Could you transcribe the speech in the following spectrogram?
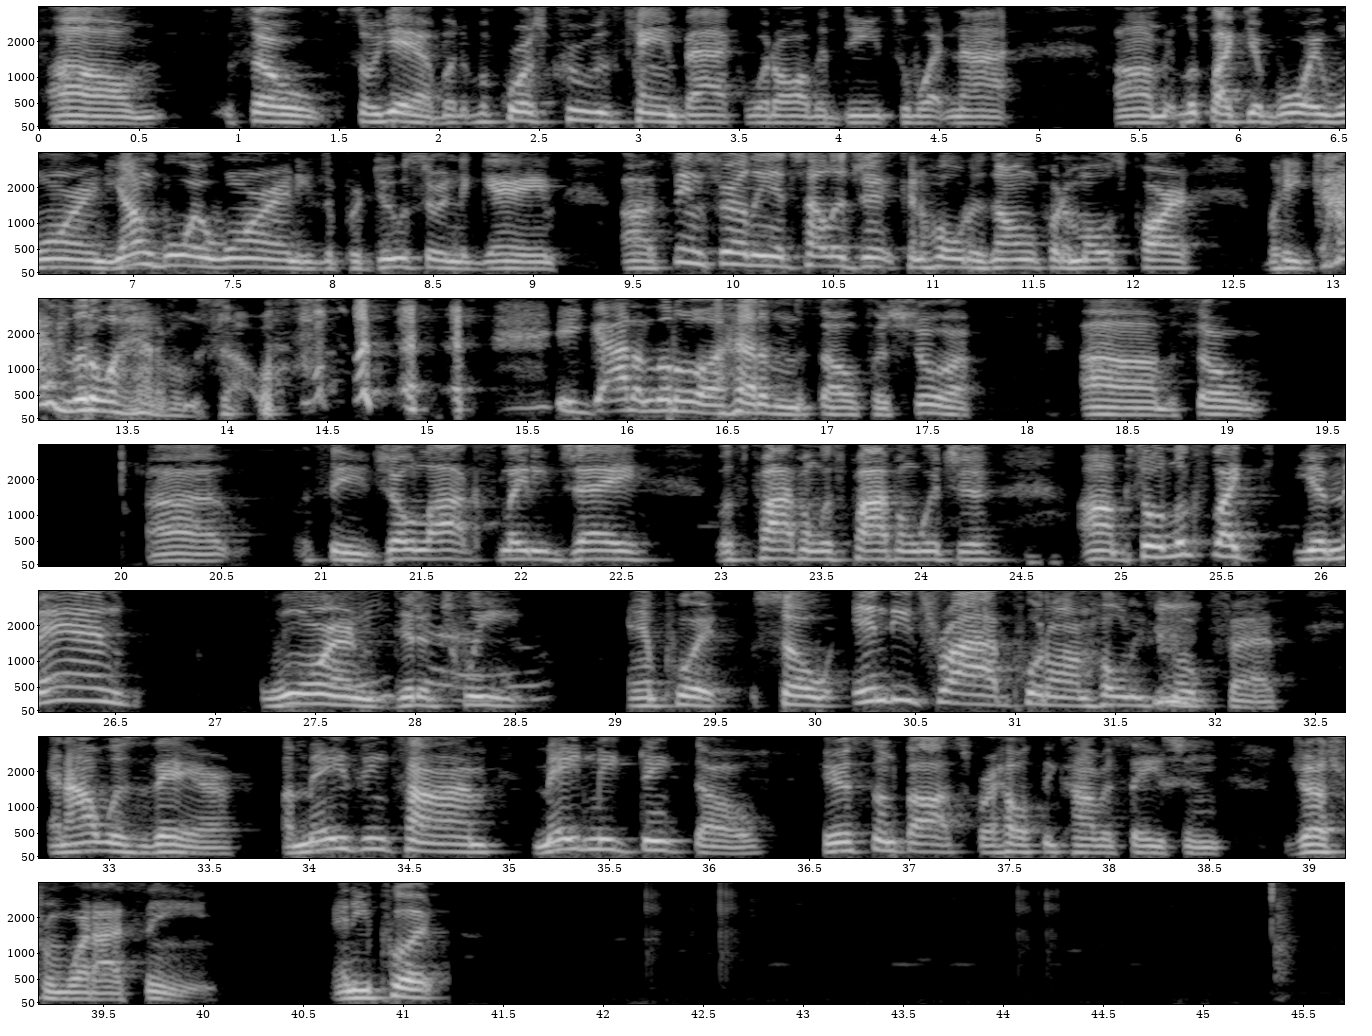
Um, so so yeah, but of course Cruz came back with all the deets and whatnot. Um, it looked like your boy Warren, young boy Warren, he's a producer in the game. Uh, seems fairly intelligent, can hold his own for the most part, but he got a little ahead of himself. he got a little ahead of himself for sure. Um, so uh, let's see, Joe Locks, Lady J, what's popping? What's popping with you? Um, so it looks like your man Warren hey, did a tweet and put so Indie Tribe put on Holy Smoke Fest, and I was there. Amazing time. Made me think though. Here's some thoughts for healthy conversation just from what I seen. And he put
